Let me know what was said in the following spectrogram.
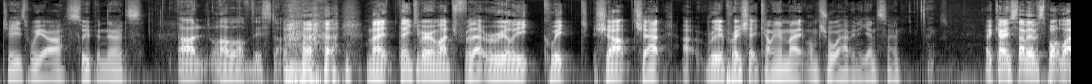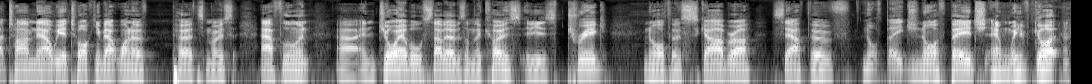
Geez, we are super nerds. I, I love this stuff. mate, thank you very much for that really quick, sharp chat. I really appreciate you coming in, mate. I'm sure we'll have you again soon. Thanks. Okay, suburb spotlight time now. We are talking about one of Perth's most affluent, uh, enjoyable suburbs on the coast. It is Trigg, north of Scarborough, south of North Beach. North Beach, and we've got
